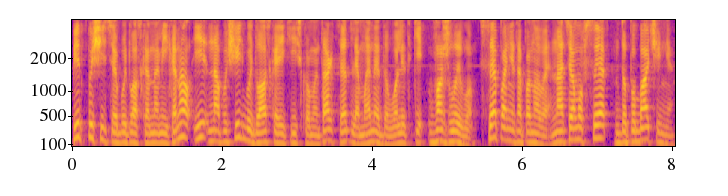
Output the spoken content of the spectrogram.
підпишіться, будь ласка, на мій канал і напишіть, будь ласка, якийсь коментар. Це для мене доволі таки важливо. Все, пані та панове, на цьому все. До побачення.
